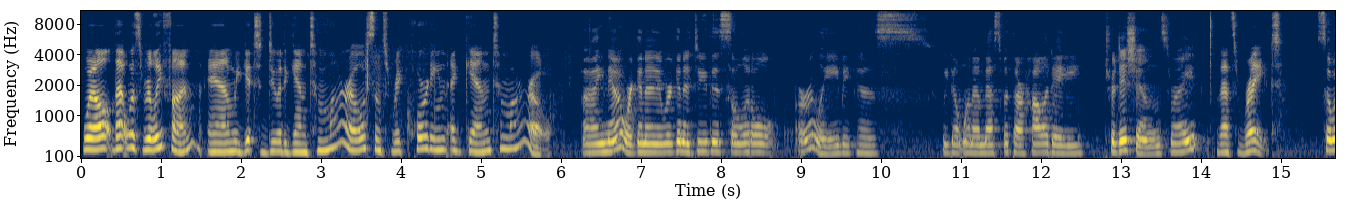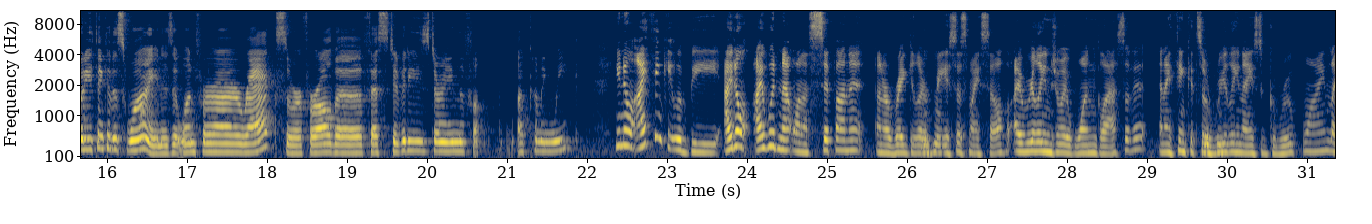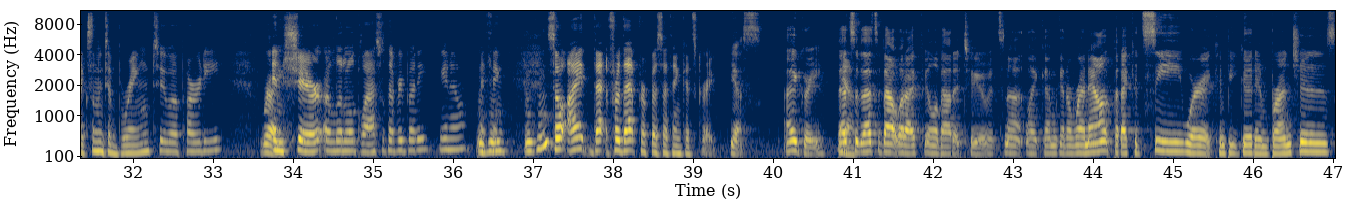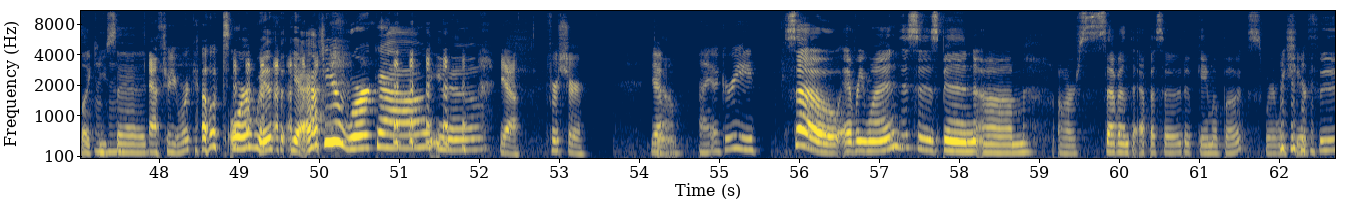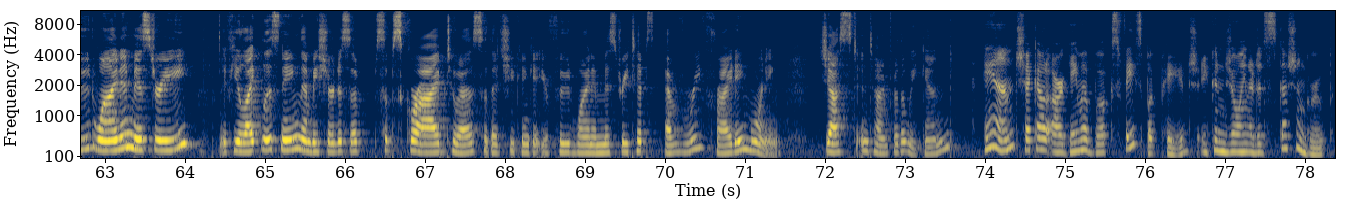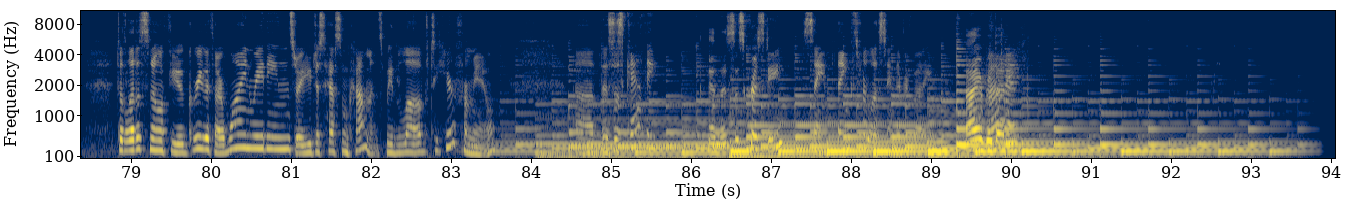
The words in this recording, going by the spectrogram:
Well, that was really fun, and we get to do it again tomorrow since recording again tomorrow. I know we're gonna we're gonna do this a little early because we don't want to mess with our holiday traditions, right? That's right. So, what do you think of this wine? Is it one for our racks or for all the festivities during the fu- upcoming week? You know, I think it would be. I don't. I would not want to sip on it on a regular Mm-hmm. basis myself. I really enjoy one glass of it, and I think it's a Mm-hmm. really nice group wine, like something to bring to a party Right. and share a little glass with everybody. You know, I Mm-hmm. think. So I that for that purpose, I think it's great. yes, I agree. That's Yeah. that's about what I feel about it too. It's not like I'm gonna run out, but I could see where it can be good in brunches, like Mm-hmm. you said, After you workout, or with yeah after your workout, you know. yeah, for sure. Yep, Yeah. I agree. So, everyone, this has been um, our seventh episode of Game of Books, where we share food, wine, and mystery. If you like listening, then be sure to sub- subscribe to us so that you can get your food, wine, and mystery tips every Friday morning, just in time for the weekend. And check out our Game of Books Facebook page. You can join a discussion group to let us know if you agree with our wine ratings or you just have some comments. We'd love to hear from you. Uh, this is Kathy And this is Christy. Same. thanks for listening, everybody. Bye, everybody. Bye.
